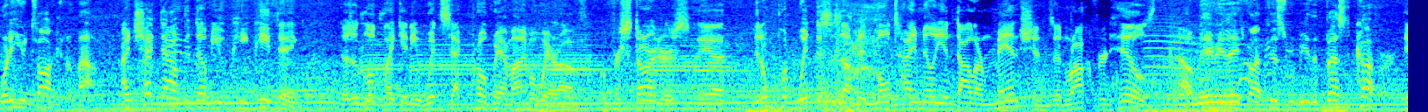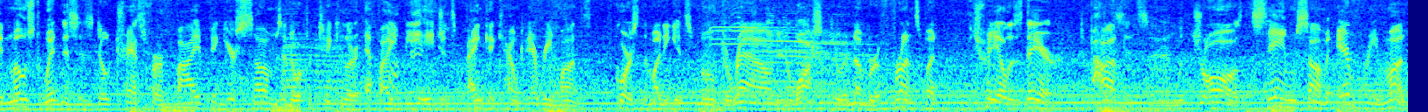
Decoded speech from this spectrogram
What are you talking about? I checked out the WPP thing. Doesn't look like any WITSEC program I'm aware of. But for starters, they, uh, they don't put witnesses up in multi-million dollar mansions in Rockford Hills. No, maybe they thought this would be the best cover. And most witnesses don't transfer five-figure sums into a particular FIB agent's bank account every month. Of course, the money gets moved around and washed through a number of fronts, but the trail is there. Deposits and withdrawals, the same sum every month.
